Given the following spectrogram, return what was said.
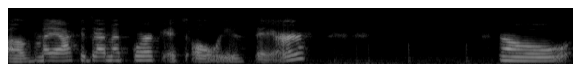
of my academic work, it's always there. So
